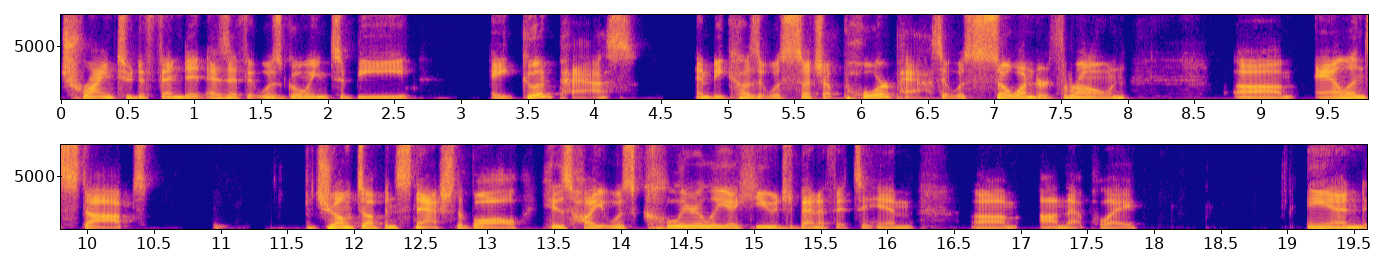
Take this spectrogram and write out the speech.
trying to defend it as if it was going to be a good pass. And because it was such a poor pass, it was so underthrown. Um, Allen stopped, jumped up and snatched the ball. His height was clearly a huge benefit to him um, on that play and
